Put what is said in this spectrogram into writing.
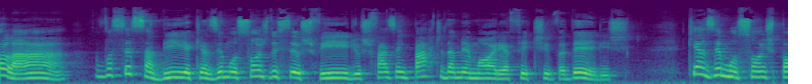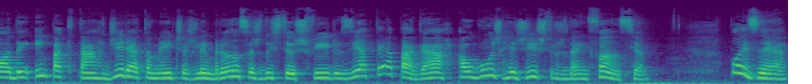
Olá! Você sabia que as emoções dos seus filhos fazem parte da memória afetiva deles? Que as emoções podem impactar diretamente as lembranças dos seus filhos e até apagar alguns registros da infância? Pois é,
